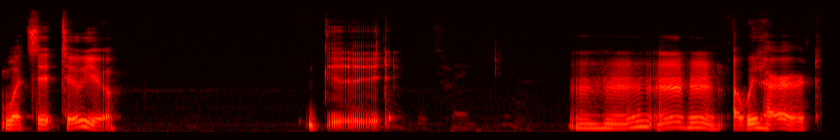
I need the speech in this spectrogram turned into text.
What's it to you? Good. Mm-hmm. Mm-hmm. Oh, we heard.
